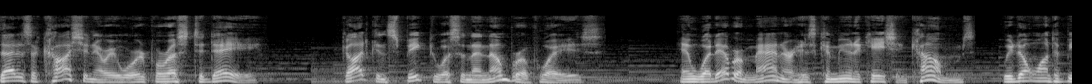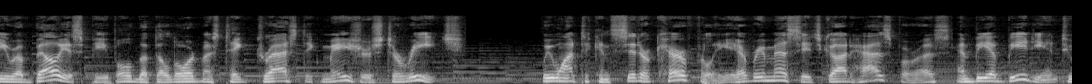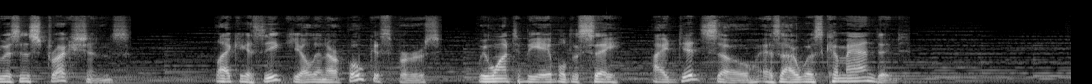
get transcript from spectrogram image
That is a cautionary word for us today. God can speak to us in a number of ways. In whatever manner His communication comes, we don't want to be rebellious people that the Lord must take drastic measures to reach. We want to consider carefully every message God has for us and be obedient to His instructions. Like Ezekiel in our focus verse, we want to be able to say, I did so as I was commanded.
